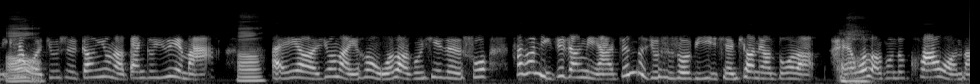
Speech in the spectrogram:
你看我就是刚用了半个月嘛。啊。哎呀，用了以后，我老公现在说，他说你这张脸啊，真的就是说比以前漂亮多了。哎呀，我老公都夸我呢。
